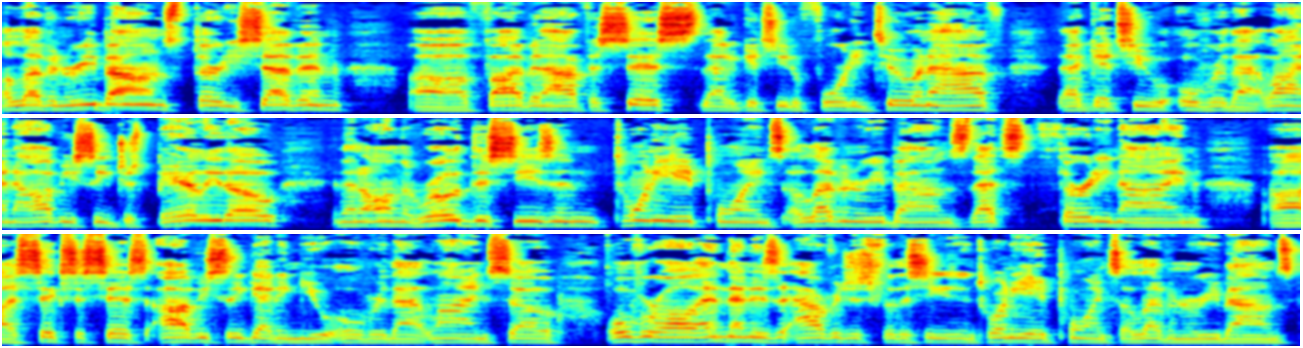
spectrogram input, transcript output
11 rebounds, 37, uh, five and a half assists. That gets you to 42 and a half. That gets you over that line, obviously, just barely though. And then on the road this season, 28 points, 11 rebounds. That's 39, uh, six assists, obviously getting you over that line. So overall, and then his averages for the season 28 points, 11 rebounds,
